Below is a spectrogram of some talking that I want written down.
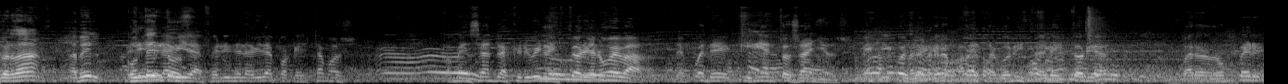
¿verdad? Abel, contentos. Feliz de la vida, feliz de la vida porque estamos comenzando a escribir la historia nueva después de 500 años. México es el gran protagonista de la historia para romper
